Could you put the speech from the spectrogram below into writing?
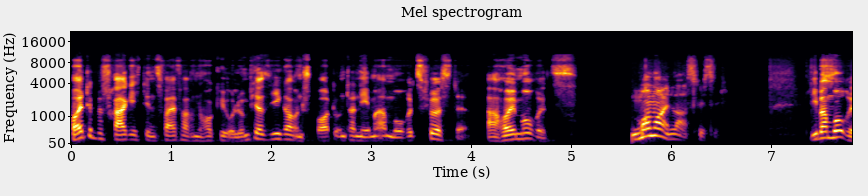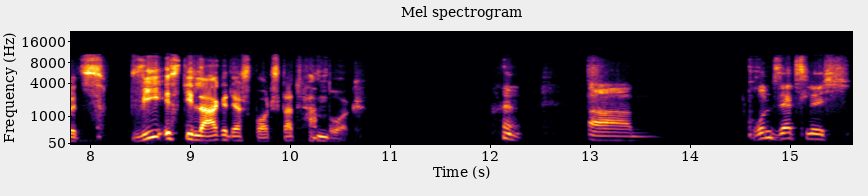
Heute befrage ich den zweifachen Hockey-Olympiasieger und Sportunternehmer Moritz Fürste. Ahoi Moritz. Moin Moin Lars, grüß dich. Lieber Moritz, wie ist die Lage der Sportstadt Hamburg? ähm, grundsätzlich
